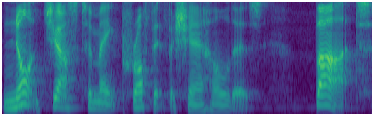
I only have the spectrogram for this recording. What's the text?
not just to make profit for shareholders, but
